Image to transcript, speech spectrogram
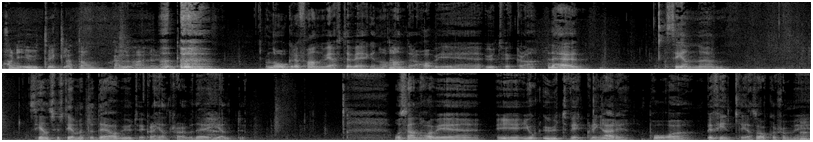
har ni utvecklat dem själva? Eller? Några fann vi efter vägen och Ja. andra har vi eh, utvecklat. Det här scen, eh, scensystemet, det har vi utvecklat helt själva. Det är helt... Och sen har vi eh, gjort utvecklingar på befintliga saker som vi Mm.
